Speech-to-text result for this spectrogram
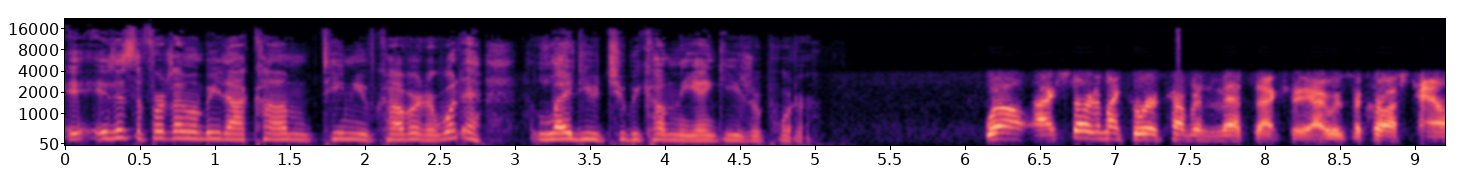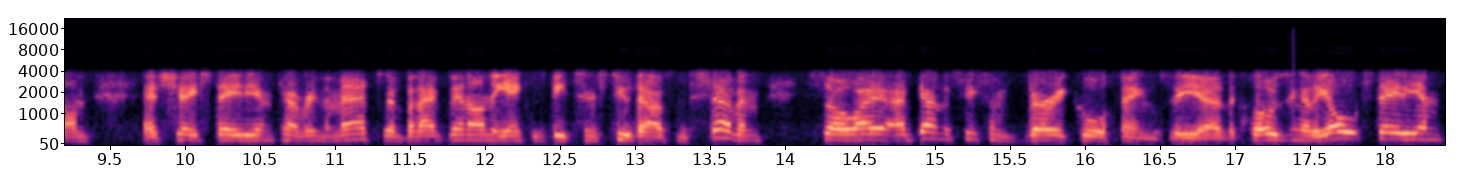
is this the first MLB.com team you've covered, or what led you to become the Yankees reporter? Well, I started my career covering the Mets. Actually, I was across town at Shea Stadium covering the Mets, but I've been on the Yankees beat since 2007. So I, I've gotten to see some very cool things: the uh, the closing of the old stadium,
